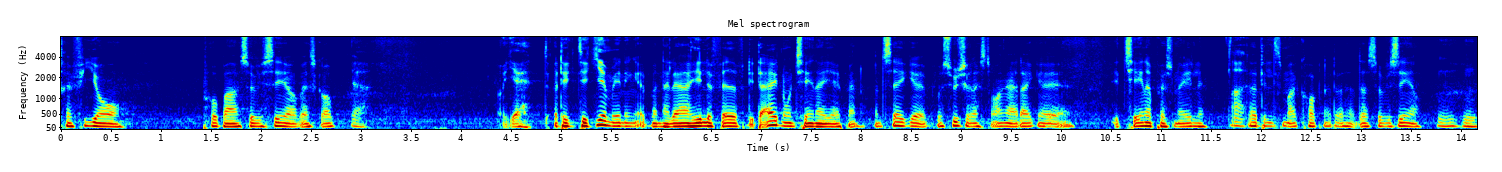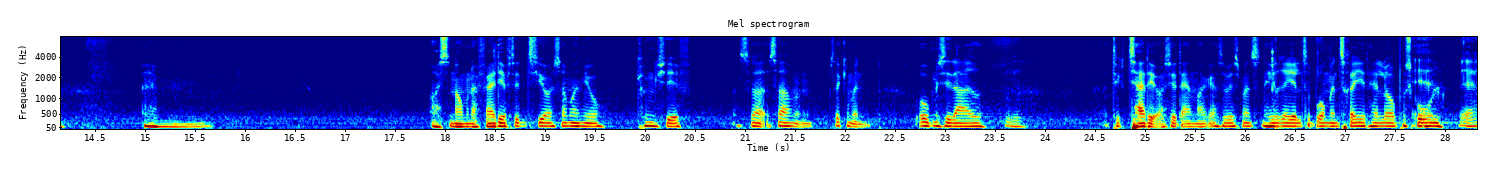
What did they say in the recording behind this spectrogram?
3-4 år på bare at servicere og vaske op. Ja, Og ja, og det, det giver mening, at man har lært hele faget, fordi der er ikke nogen tjener i Japan. Man ser ikke, på sushi-restauranter er der ikke øh, et tjenerpersonale. nej. Der er det lige så meget kokkene, der, der servicerer. Mm-hmm. Øhm. Og så når man er færdig efter de 10 år, så er man jo køkkenchef. Og så, så, har man, så kan man åbne sit eget. Mm. Det tager det også i Danmark. Altså hvis man sådan helt reelt, så bruger man 3,5 år på skole. Ja, ja,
